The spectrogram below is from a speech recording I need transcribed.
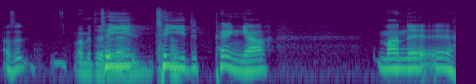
Alltså, tid, tid, pengar. Man, eh,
